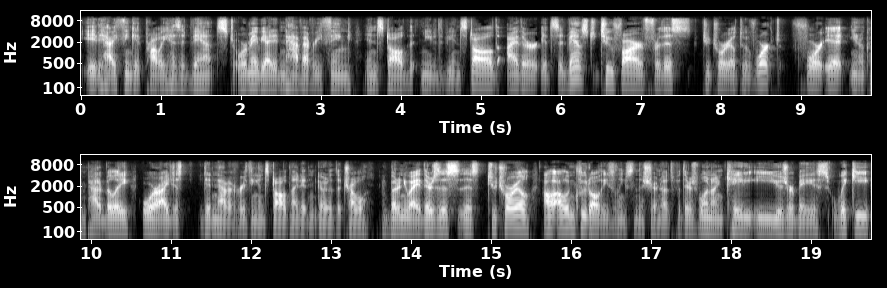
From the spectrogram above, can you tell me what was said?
it, I think it probably has advanced, or maybe I didn't have everything installed that needed to be installed. Either it's advanced too far for this tutorial to have worked for it, you know, compatibility, or I just didn't have everything installed and I didn't go to the trouble. But anyway, there's this this tutorial. I'll, I'll include all these links in the show notes. But there's one on KDE user base wiki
